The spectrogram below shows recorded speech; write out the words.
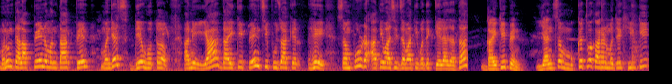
म्हणून त्याला पेन म्हणतात. पेन म्हणजेच देव होतं. आणि या गायकी पेनची पूजा के हे संपूर्ण आदिवासी जमातीमध्ये केल्या जातं. गायकी पेन यांचं मुख्यत्व कारण म्हणजे ही की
